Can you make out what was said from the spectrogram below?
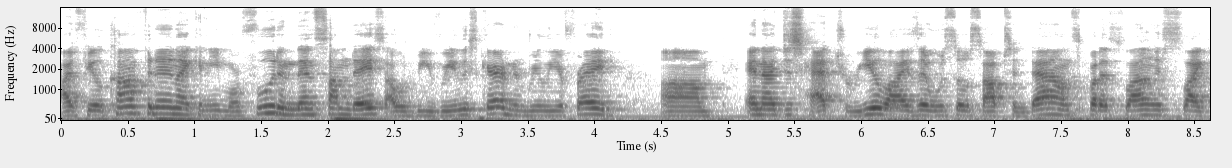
i feel confident i can eat more food and then some days i would be really scared and really afraid. Um, and i just had to realize there was those ups and downs but as long as like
